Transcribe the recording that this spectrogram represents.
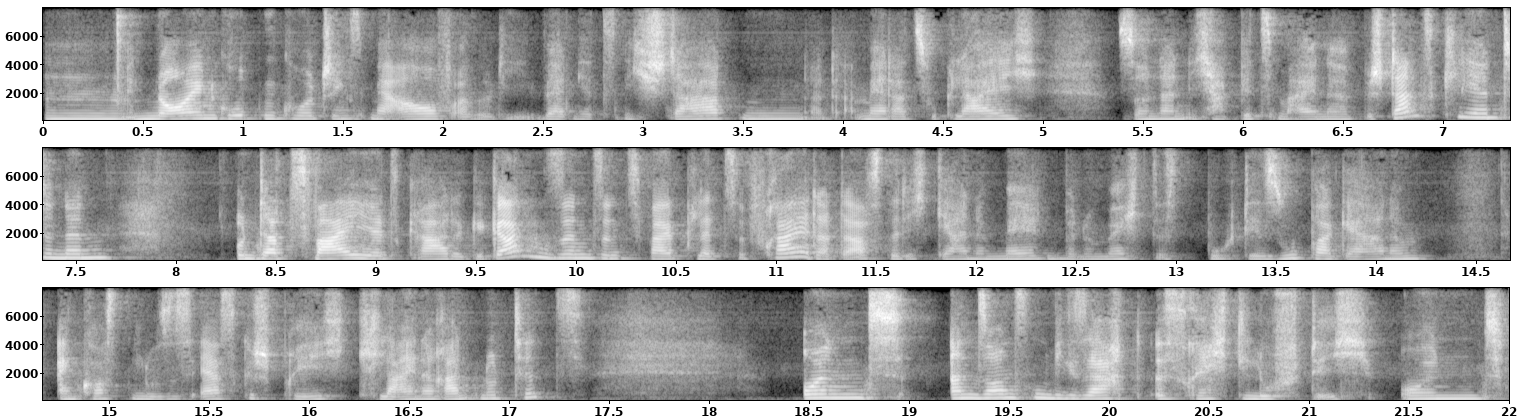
neuen Gruppencoachings mehr auf. Also die werden jetzt nicht starten, mehr dazu gleich, sondern ich habe jetzt meine Bestandsklientinnen und da zwei jetzt gerade gegangen sind, sind zwei Plätze frei. Da darfst du dich gerne melden, wenn du möchtest. Buch dir super gerne ein kostenloses Erstgespräch, kleine Randnotiz. Und ansonsten, wie gesagt, ist recht luftig. Und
